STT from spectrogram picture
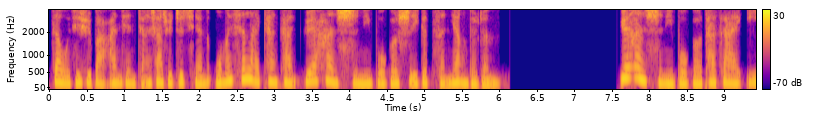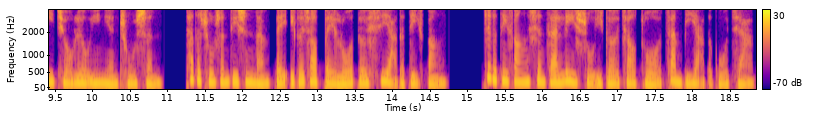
在我继续把案件讲下去之前，我们先来看看约翰·史尼伯格是一个怎样的人。约翰·史尼伯格他在一九六一年出生，他的出生地是南非一个叫北罗德西亚的地方。这个地方现在隶属一个叫做赞比亚的国家。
